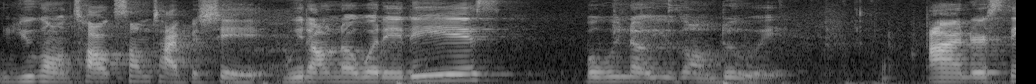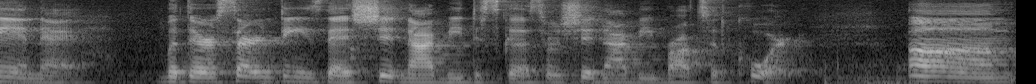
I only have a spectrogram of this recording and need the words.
you're gonna talk some type of shit. We don't know what it is, but we know you're gonna do it. I understand that, but there are certain things that should not be discussed or should not be brought to the court. Um,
